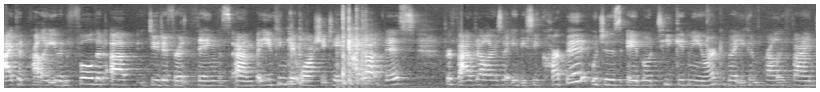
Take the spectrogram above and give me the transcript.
I could probably even fold it up, do different things, um, but you can get washi tape. I got this for $5 at ABC Carpet, which is a boutique in New York, but you can probably find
